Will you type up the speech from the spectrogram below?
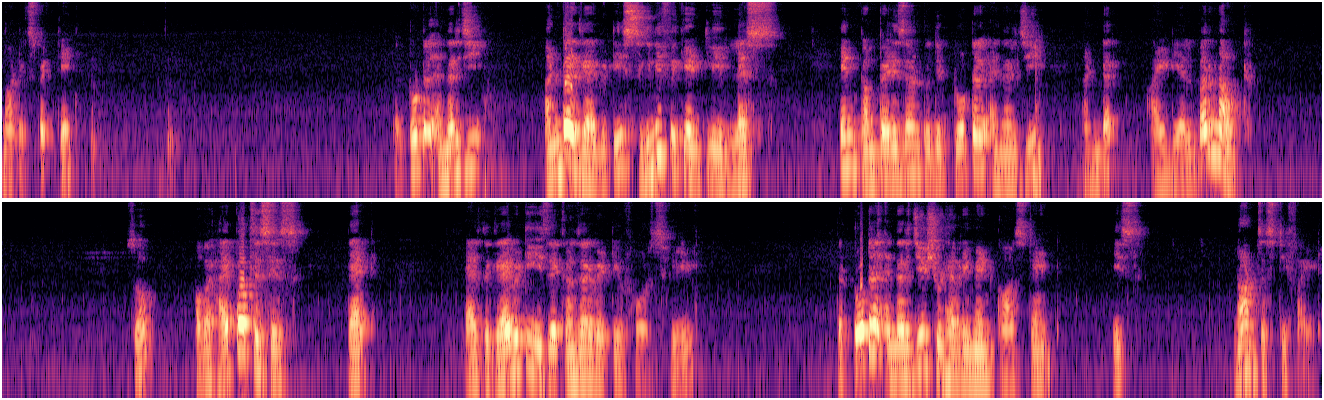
not expected. The total energy under gravity is significantly less in comparison to the total energy under ideal burnout. So our hypothesis that as the gravity is a conservative force field, the total energy should have remained constant is not justified.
